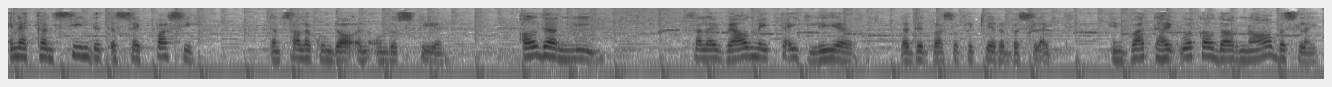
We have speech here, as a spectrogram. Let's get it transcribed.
En ek kan sien dit is sy passie, dan sal ek hom daarin ondersteun. Al dan nie sal hy wel met tyd leer dat dit was 'n verkeerde besluit. En wat hy ook al daarna besluit,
